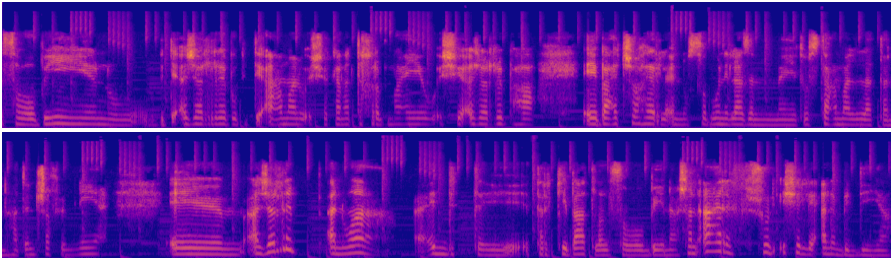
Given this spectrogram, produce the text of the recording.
صوابين وبدي أجرب وبدي أعمل وأشياء كانت تخرب معي وأشياء أجربها إيه، بعد شهر لأنه الصابونة لازم تستعمل لتنها تنشف منيح. أجرب أنواع عدة تركيبات للصوابين عشان أعرف شو الإشي اللي أنا بدي إياه.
